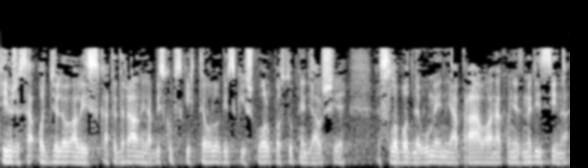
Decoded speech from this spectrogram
tým, že sa oddeľovali z katedrálnych a biskupských teologických škôl postupne ďalšie slobodné umenia, právo a nakoniec medicína.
